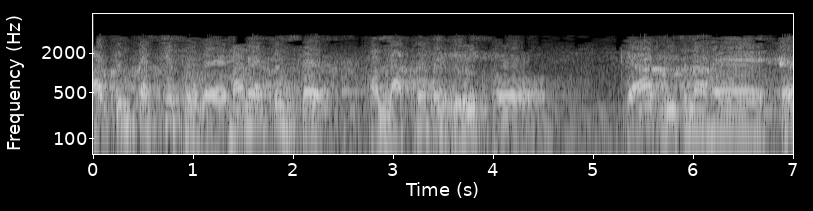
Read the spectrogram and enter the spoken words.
अब तुम कश्चित हो गए। माने अब तुम लाखों में एक हो। क्या पूछना है, है?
